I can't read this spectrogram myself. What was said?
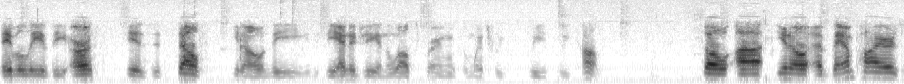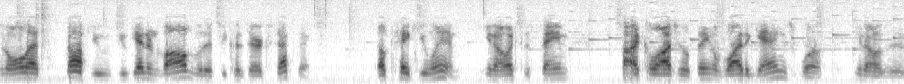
They believe the earth is itself, you know, the the energy and the wellspring from which we we, we come. So uh, you know, uh, vampires and all that stuff, you you get involved with it because they're accepting. They'll take you in. You know, it's the same psychological thing of why the gangs work. You know, the,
